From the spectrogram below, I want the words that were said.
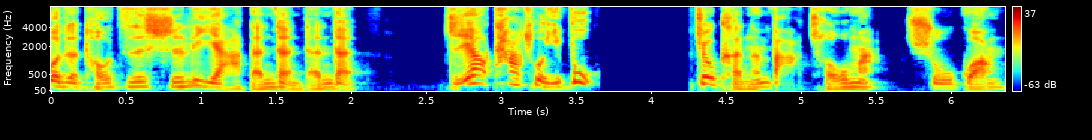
或者投资失利啊，等等等等，只要踏错一步，就可能把筹码输光。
